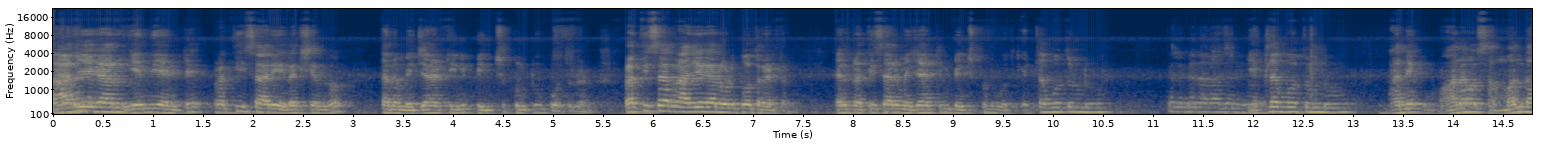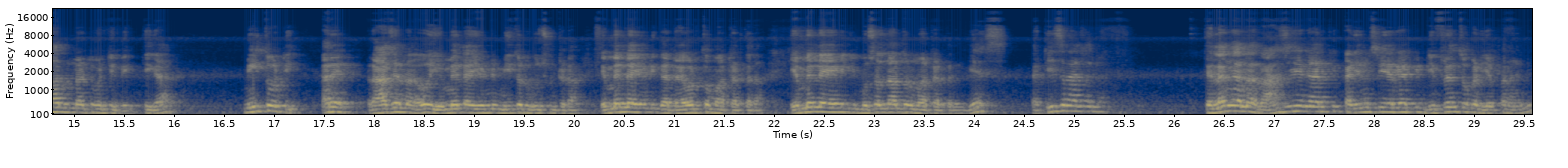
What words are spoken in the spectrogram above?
రాజయ్య గారు ఏంది అంటే ప్రతిసారి ఎలక్షన్లో తన మెజారిటీని పెంచుకుంటూ పోతున్నాడు. ప్రతిసారి రాజయ్య గారు ఓడిపోతారంటారు. కానీ ప్రతిసారి మెజారిటీని పెంచుకుంటూ పోతారు ఎట్లా పోతుండు? ఎట్లా పోతుండు? అనే మానవ సంబంధాలు ఉన్నటువంటి వ్యక్తిగా మీతోటి. అరే రాజన్న ఓ ఎమ్మెల్యే అయ్యండి మీతో కూర్చుంటాడా? ఎమ్మెల్యే అయ్యండి ఇంకా డ్రైవర్తో మాట్లాడతారా ఎమ్మెల్యే అయ్యండి ఈ ముసల్దాన్తో మాట్లాడతారా yes that is Rajanna. Telangana Rajaiah గారికి కడియం శ్రీ గారికి డిఫరెన్స్ ఒకటి చెప్పానండి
